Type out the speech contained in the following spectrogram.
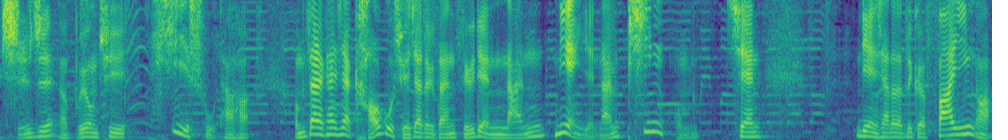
十只，呃，不用去细数它哈。我们再来看一下考古学家这个单词，有点难念也难拼，我们先。念一下它的这个发音啊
